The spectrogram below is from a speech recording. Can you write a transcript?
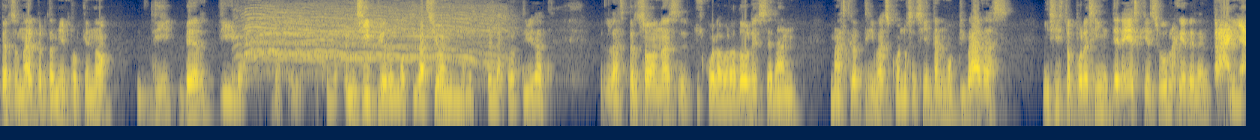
personal, pero también, ¿por qué no?, divertido, como principio de motivación de la creatividad. Las personas, eh, tus colaboradores, serán más creativas cuando se sientan motivadas, insisto, por ese interés que surge de la entraña,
